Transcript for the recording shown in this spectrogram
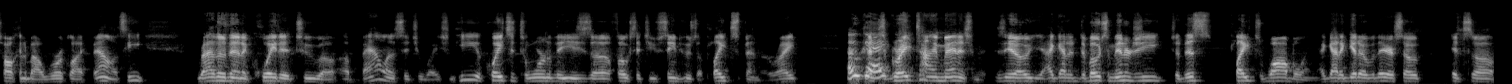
talking about work life balance. He rather than equate it to a, a balance situation, he equates it to one of these uh, folks that you've seen who's a plate spinner, right? Okay. That's great time management. You know, I got to devote some energy to this plate's wobbling. I got to get over there. So it's uh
